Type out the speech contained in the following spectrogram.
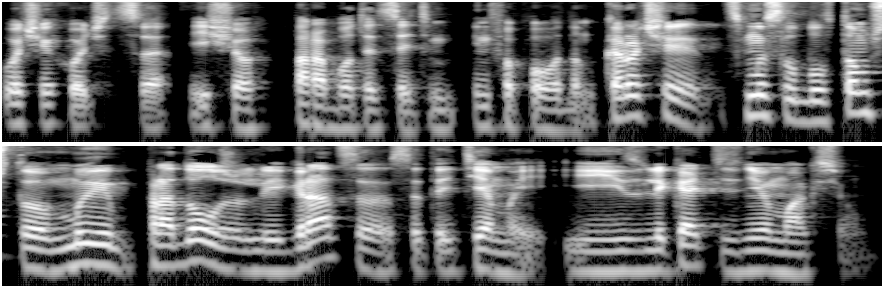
очень хочется еще поработать с этим инфоповодом. Короче, смысл был в том, что мы продолжили играться с этой темой и извлекать из нее максимум.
